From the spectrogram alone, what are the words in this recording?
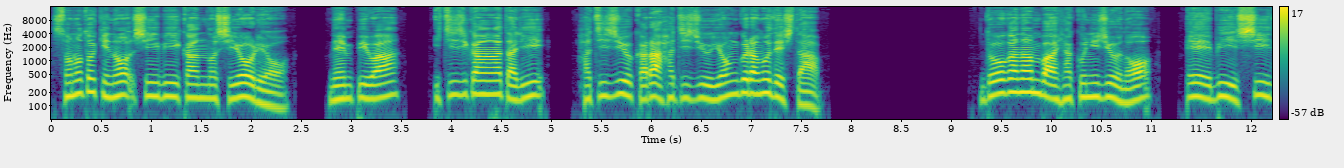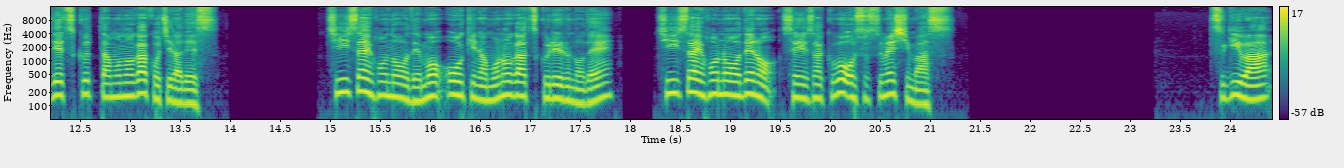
その時の CB 缶の使用量、燃費は1時間あたり80から 84g でした。動画ナンバー120の ABC で作ったものがこちらです。小さい炎でも大きなものが作れるので、小さい炎での製作をおすすめします。次は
